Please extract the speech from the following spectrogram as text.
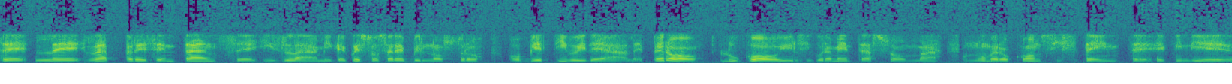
tutte le rappresentanze islamiche, questo sarebbe il nostro obiettivo ideale, però l'UCOI sicuramente assomma un numero consistente e quindi è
